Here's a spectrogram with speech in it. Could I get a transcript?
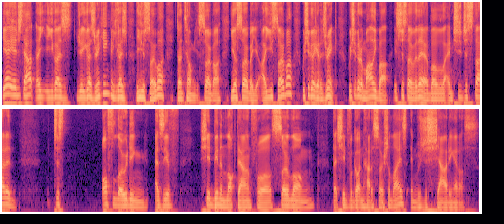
"Yeah, yeah, just out. Are you guys, are you guys drinking? Are you guys, are you sober? Don't tell me you're sober. You're sober. You are you sober? We should go get a drink. We should go to Mali Bar. It's just over there. Blah blah blah." And she just started, just offloading as if she had been in lockdown for so long that she'd forgotten how to socialize and was just shouting at us.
